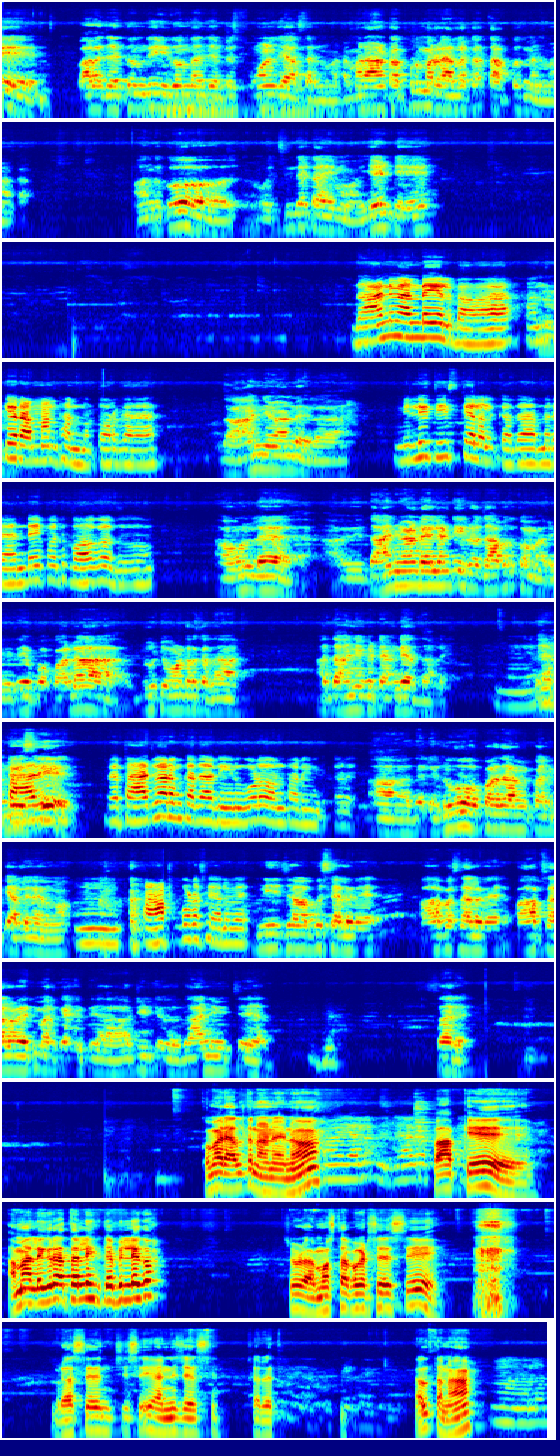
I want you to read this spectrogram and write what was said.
బాలాజీ అది ఉంది ఇది ఉంది అని చెప్పేసి ఫోన్లు చేస్తారనమాట మరి అలాంటప్పుడు మరి వెళ్ళక తప్పదు అనమాట అందుకు వచ్చిందే టైము. ఏంటి? దాన్ని వండేయాలి బావా. అందుకే రమ్మంటాను త్వరగా. ధాన్యం అండి ఇలా మిల్లికి తీసుకెళ్ళాలి కదా మరి ఎండ అయిపోతే బాగోదు. అవునులే అవి ధాన్యం వండాలంటే ఈరోజు అబద్ధకం మరి. రేపు ఒకవేళ డ్యూటీ ఉండదు కదా ఆ ధాన్యం గట్టి ఎండేద్దాలి. రేపు ఆదివారం కదా నేను కూడా ఉంటాను ఇక్కడ నువ్వు ఉపాధి హామీ పనికి వెళ్ళమేమో ఉమ్, పాప కూడా సెలవే. నీ జాబ్ సెలవే పాప సెలవే పాప సెలవు అయితే మరి అటు ఇటు ధాన్యం ఇచ్చేయాలి. సరే. కుమార్ వెళ్తున్నా నేను. పాపకి. అమ్మ లెగురా తల్లి గబిల్ లేగు. చూడు ముస్తాబ్ కట్ చేసి బ్రష్ చేసి అన్నీ చేసి సరే. వెళ్తానా ఆ, వెళ్ళండి.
